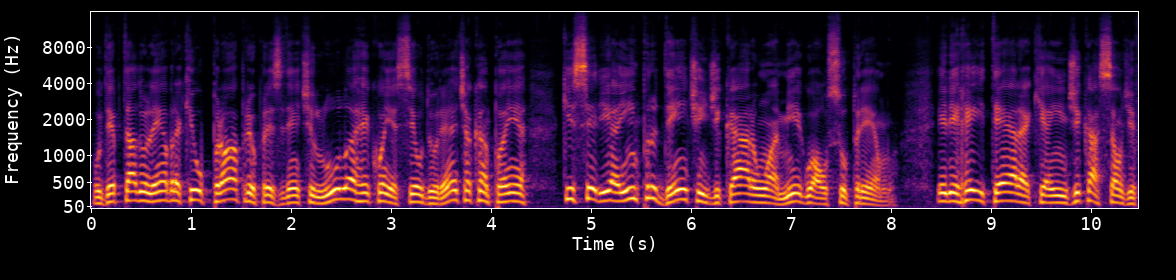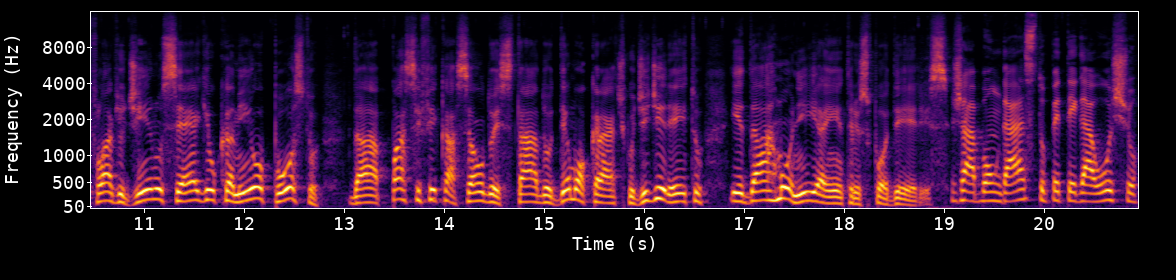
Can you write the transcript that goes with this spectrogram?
O deputado lembra que o próprio presidente Lula reconheceu durante a campanha que seria imprudente indicar um amigo ao Supremo. Ele reitera que a indicação de Flávio Dino segue o caminho oposto da pacificação do Estado democrático de direito e da harmonia entre os poderes. Já Bom Gasto, PT Gaúcho,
